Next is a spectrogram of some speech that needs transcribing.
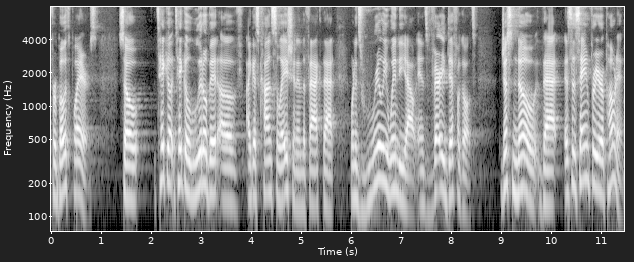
for both players. So take a, take a little bit of, I guess, consolation in the fact that when it's really windy out and it's very difficult, just know that it's the same for your opponent.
